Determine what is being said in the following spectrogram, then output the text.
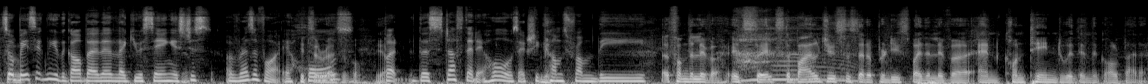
So- basically, the gallbladder, like you were saying, is just a reservoir. It It's a holds, reservoir, yeah. but the stuff that it holds actually Yeah. comes from the. Uh, from the liver. It's, it's the bile Ah. juices that are produced by the liver and contained within the gallbladder.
